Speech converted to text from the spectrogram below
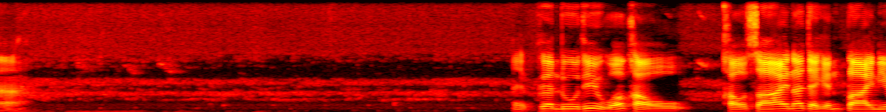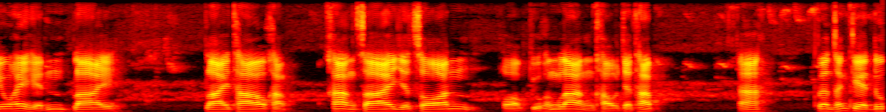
อ่า ให้ เพื่อนดูที่หัวเข่าเข่าซ้ายนะจะเห็นปลายนิ้วให้เห็นปลาย ปลายเท้าข้างข้างซ้ายจะซ้อนออกอยู่ข้างล่างเข่าจะทับอะเพื่อนสังเกตดู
